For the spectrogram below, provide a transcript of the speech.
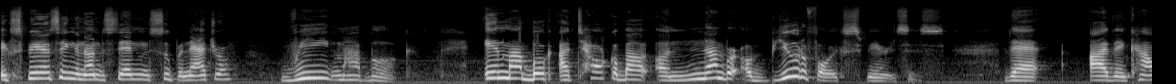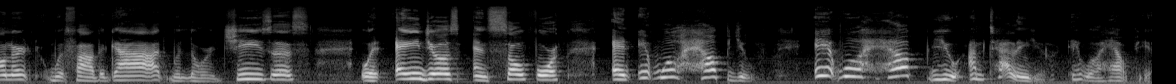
Experiencing and understanding the supernatural. Read my book. In my book, I talk about a number of beautiful experiences that I've encountered with Father God, with Lord Jesus, with angels, and so forth. And it will help you. It will help you. I'm telling you, it will help you.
